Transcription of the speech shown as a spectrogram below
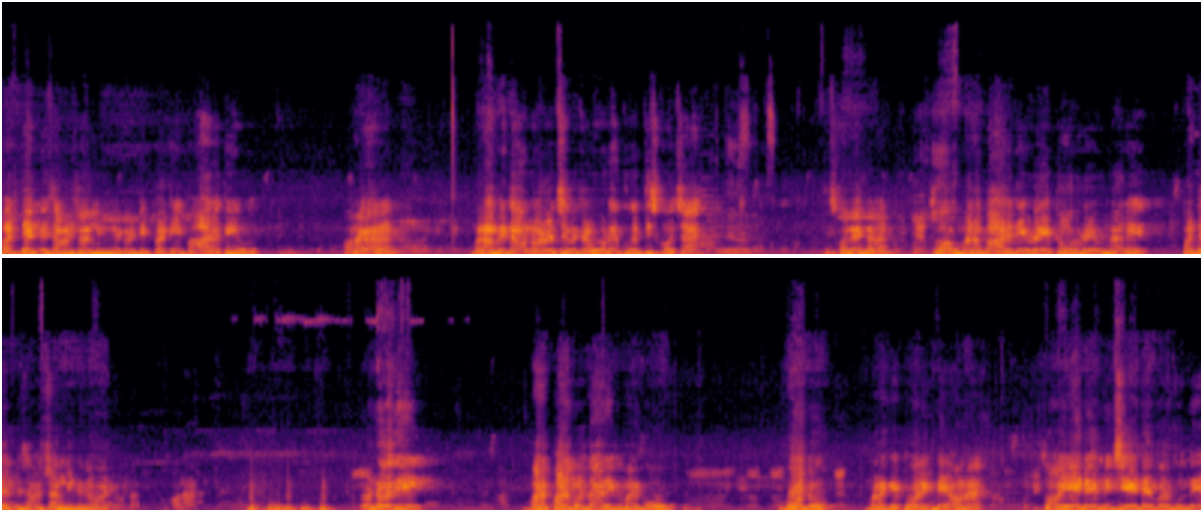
పద్దెనిమిది సంవత్సరాలు నిండినటువంటి ప్రతి భారతీయుడు. అవునా కదా? మరి అమెరికా ఉన్నవాడు వచ్చి ఇక్కడ ఓటు తీసుకోవచ్చా? తీసుకోలేం కదా. సో మన భారతీయుడై పౌరుడై ఉండాలి. పద్దెనిమిది సంవత్సరాలు నిండిన వాడి. ఉండాలి అవునా రెండవది మన పదమూడు తారీఖు మనకు ఓటు మనకి పోలింగ్ డే అవునా? సో ఏ టైం నుంచి ఏ టైం వరకు ఉంది?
